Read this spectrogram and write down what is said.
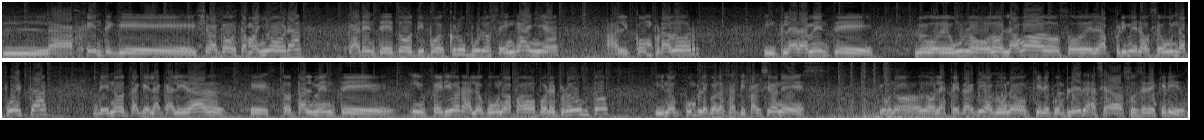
La gente que lleva a cabo esta maniobra, carente de todo tipo de escrúpulos, engaña al comprador y claramente luego de uno o dos lavados o de la primera o segunda puesta, denota que la calidad es totalmente inferior a lo que uno ha pagado por el producto y no cumple con las satisfacciones o la expectativa que uno quiere cumplir hacia sus seres queridos.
